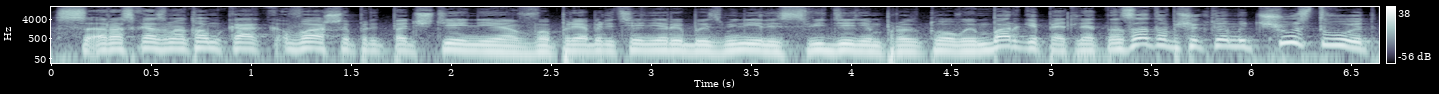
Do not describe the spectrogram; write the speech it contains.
с рассказом о том, как ваши предпочтения в приобретении рыбы изменились с введением продуктового эмбарго пять лет назад. Вообще кто-нибудь чувствует,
